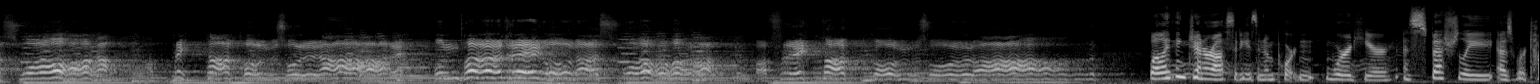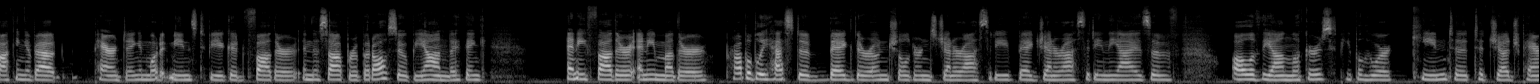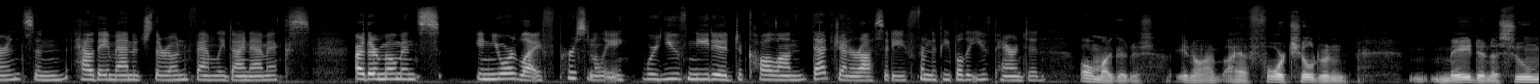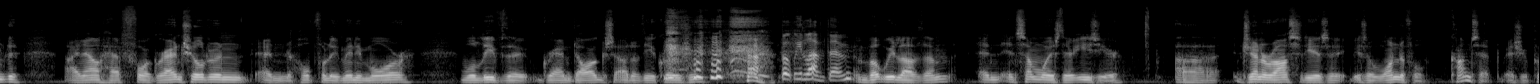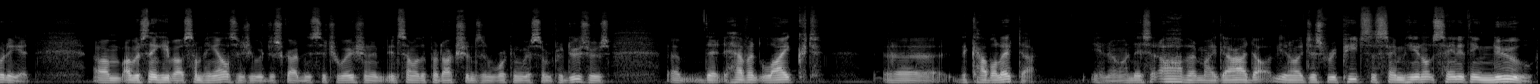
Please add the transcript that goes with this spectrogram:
Suora affretta a consolare un padre ed una suora Well, I think generosity is an important word here, especially as we're talking about parenting and what it means to be a good father in this opera, but also beyond. I think any father, any mother probably has to beg their own children's generosity, beg generosity in the eyes of all of the onlookers, people who are keen to, to judge parents and how they manage their own family dynamics. Are there moments in your life personally where you've needed to call on that generosity from the people that you've parented? Oh, my goodness. You know, I, I have four children made and assumed. I now have four grandchildren and hopefully many more. We'll leave the grand dogs out of the equation. but we love them. But we love them. And in some ways, they're easier. Uh, generosity is a, is a wonderful concept, as you're putting it. Um, I was thinking about something else as you were describing the situation in, in some of the productions and working with some producers um, that haven't liked uh, the cabaletta you know, and they said, "Oh, but my God, you know, it just repeats the same. You don't say anything new."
